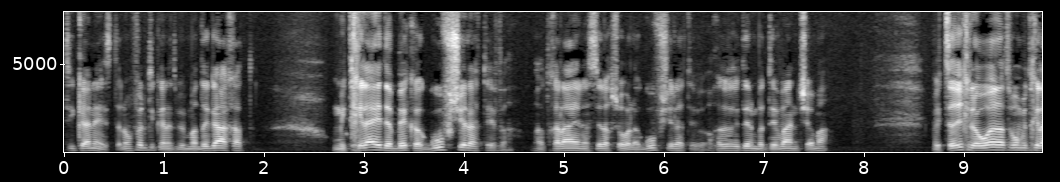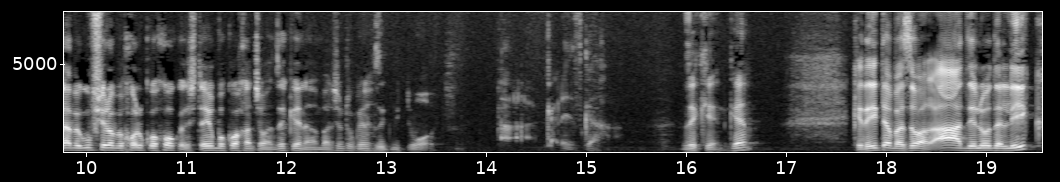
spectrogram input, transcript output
תיכנס, אתה נופל, תיכנס במדרגה אחת. ומתחילה ידבק הגוף של הטבע. בהתחלה ינסה לחשוב על הגוף של הטבע, אחר כך ייתן בתיבה הנשמה. וצריך לעורר עצמו מתחילה בגוף שלו בכל כוחו, כדי שתאיר בו כוח הנשמה. זה כן, הבעל שם טוב כן החזיק מתנועות. כנס ככה. זה כן, כן? כדאית בזוהר, אה דלא דליק,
